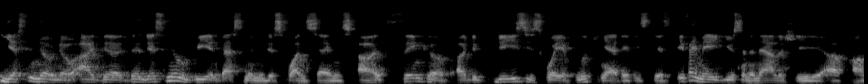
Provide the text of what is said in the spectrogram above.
Yes, no, no. I, the, the, there's no reinvestment in this one sense. Uh, think of uh, the, the, easiest way of looking at it is this. If I may use an analogy, uh,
